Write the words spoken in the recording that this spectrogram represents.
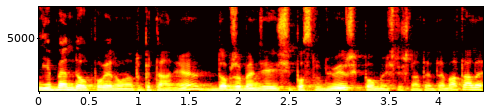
nie będę odpowiadał na to pytanie. Dobrze będzie, jeśli postudiujesz i pomyślisz na ten temat, ale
